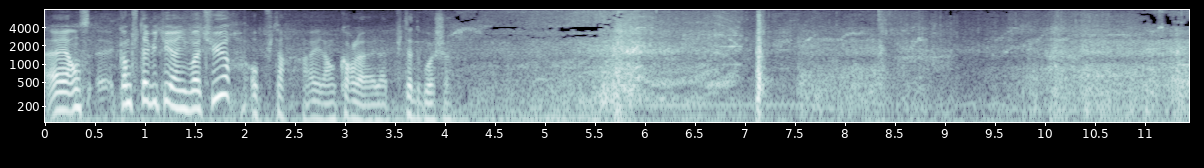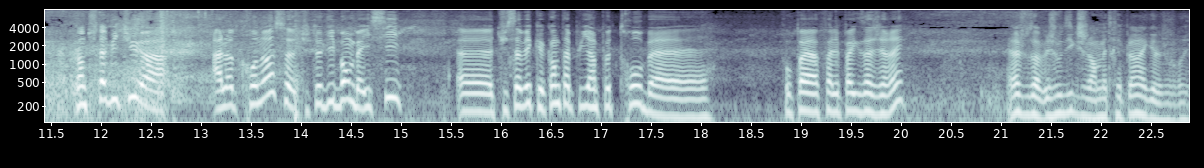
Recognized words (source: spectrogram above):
Euh, euh, Quand tu t'habitues à une voiture, oh putain, ah, il a encore la, putain de gouache. Quand tu t'habitues à, à l'autre Chronos, tu te dis bon ben ici, tu savais que quand tu appuies un peu de trop, ben faut pas, fallait pas exagérer. Et là je vous, je vous dis que je leur mettrai plein la gueule aujourd'hui.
